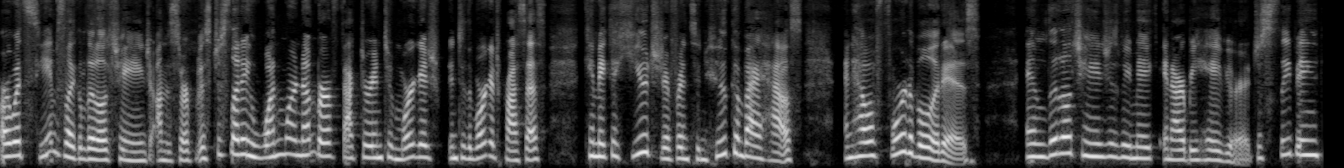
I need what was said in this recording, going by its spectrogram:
or what seems like a little change on the surface, just letting one more number factor into mortgage into the mortgage process can make a huge difference in who can buy a house and how affordable it is. And little changes we make in our behavior. Just sleeping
